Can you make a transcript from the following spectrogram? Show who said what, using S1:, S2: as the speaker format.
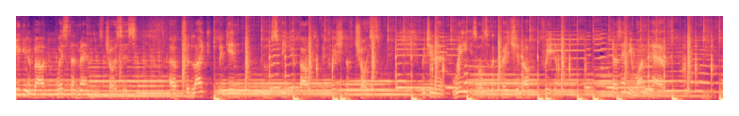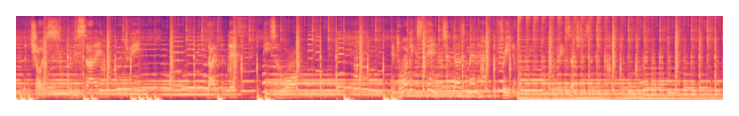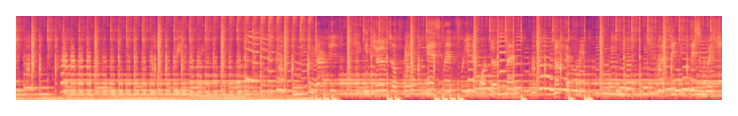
S1: speaking about Western man choices, I should like to begin to speak about the question of choice, which in a way is also the question of freedom. Does anyone have the choice to decide between life and death, peace and war? And to what extent does man have the freedom to make what does man not have read? I think this question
